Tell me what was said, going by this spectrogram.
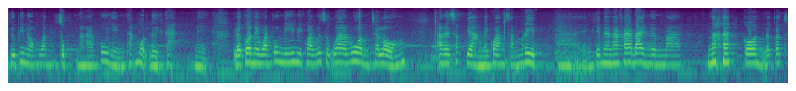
คือพี่น้องวันศุกร์นะคะ ผู้หญิงทั้งหมดเลยค่ะนี่แล้วก็ในวันพรุ่งนี้มีความรู้สึกว่าร่วมฉลองอะไรสักอย่างในความสำเร็จอ่าอย่างเช่นนะคะ ได้เงินมานะก้อนแล้วก็ฉ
